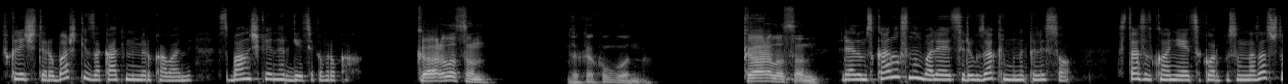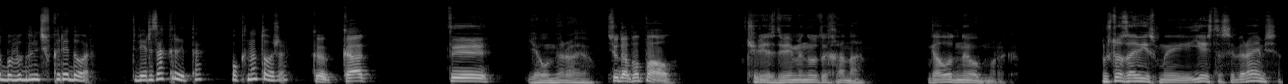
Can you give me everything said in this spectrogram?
в клетчатой рубашке с закатанными рукавами, с баночкой энергетика в руках. Карлосон! Да как угодно. Карлосон! Рядом с Карлсоном валяется рюкзак ему на колесо. Стас отклоняется корпусом назад, чтобы выглянуть в коридор. Дверь закрыта, окна тоже. К как ты... Я умираю. Сюда попал? Через две минуты хана. Голодный обморок. Ну что завис, мы есть-то собираемся?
